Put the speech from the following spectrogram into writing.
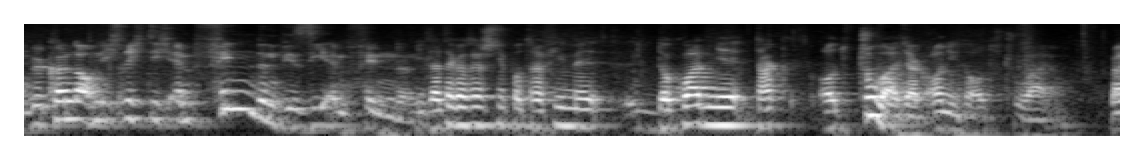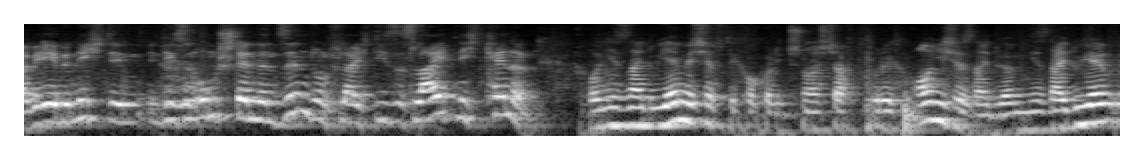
Und wir können auch nicht richtig empfinden, wie sie empfinden. I dlatego też nie potrafimy dokładnie tak odczuwać, jak oni to odczuwają. Weil wir eben nicht in, in diesen Umständen sind und vielleicht dieses Leid nicht kennen. Bo nie znajdujemy się w tych okolicznościach, w których oni się znajdują. Nie, znajdujemy,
